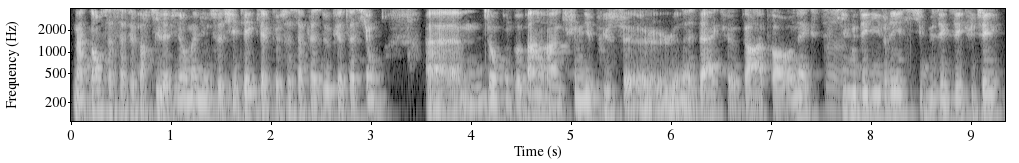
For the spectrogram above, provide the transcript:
Maintenant, ça, ça fait partie de la vie normale d'une société, quelle que soit sa place de cotation. Euh, donc, on peut pas incriminer plus euh, le Nasdaq par rapport au Next. Si vous délivrez, si vous exécutez,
